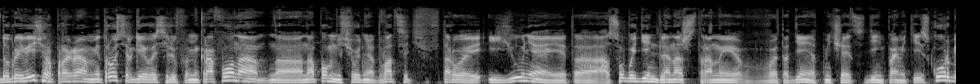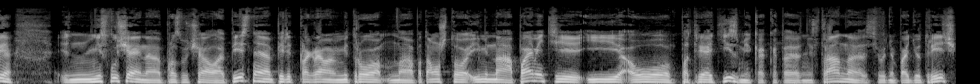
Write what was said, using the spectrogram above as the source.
Добрый вечер. Программа «Метро». Сергей Васильев у микрофона. А, Напомню, сегодня 22 июня, и это особый день для нашей страны. В этот день отмечается День памяти и скорби. Не случайно прозвучала песня перед программой «Метро», а, потому что именно о памяти и о патриотизме, как это ни странно, сегодня пойдет речь.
